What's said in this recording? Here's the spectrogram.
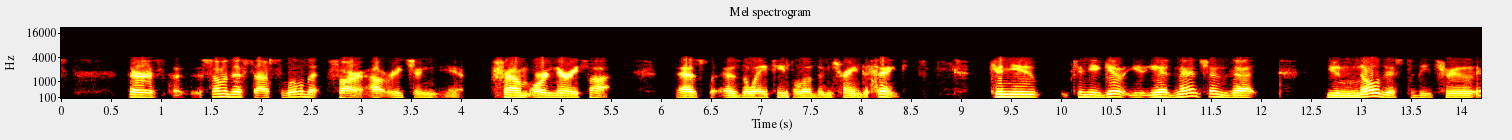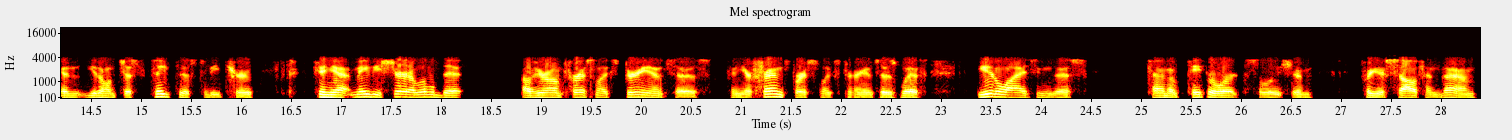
there's uh, some of this stuff's a little bit far outreaching you know, from ordinary thought, as as the way people have been trained to think. Can you can you give you, you had mentioned that you know this to be true and you don't just think this to be true. Can you maybe share a little bit of your own personal experiences and your friends' personal experiences with utilizing this kind of paperwork solution for yourself and them,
